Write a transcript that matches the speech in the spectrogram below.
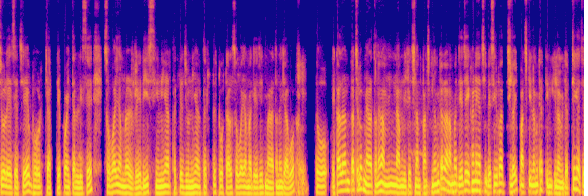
চলে এসেছে, ভোর চারটে পঁয়তাল্লিশে। সবাই আমরা রেডি সিনিয়র থাকতে জুনিয়র থাকতে টোটাল সবাই আমরা রেডি ম্যারাথনে যাব। তো একাল রানটা ছিল ম্যারাথনের আমি নাম লিখেছিলাম পাঁচ কিলোমিটার, আর আমরা যে যে এখানে আছি, বেশিরভাগ ছিলই পাঁচ কিলোমিটার, তিন কিলোমিটার, ঠিক আছে?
